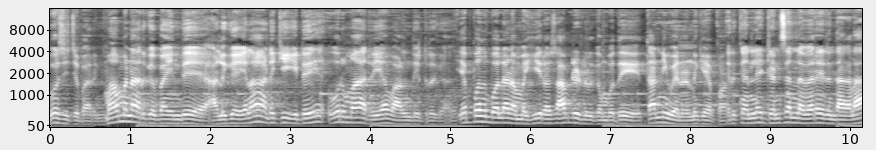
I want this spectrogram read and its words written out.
யோசிச்சு பாருங்க. மாமனாருக்கு பயந்து அழுகையெல்லாம் அடக்கிக்கிட்டு ஒரு மாதிரியா வாழ்ந்துட்டு இருக்காங்க. எப்போதும் போல் நம்ம ஹீரோ சாப்பிட்டுட்டு இருக்கும்போது தண்ணி வேணும்னு கேட்பான். இருக்கன்ல டென்ஷனில் வேற இருந்தாங்களா?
